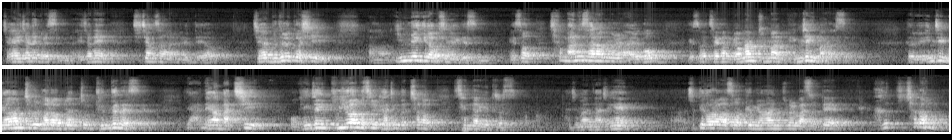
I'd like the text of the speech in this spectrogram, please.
제가 예전에 그랬습니다. 예전에 직장생활 할 때요. 제가 믿을 것이 인맥이라고 생각이 됐습니다. 그래서 참 많은 사람을 알고 그래서 제가 명함집만 굉장히 많았어요. 왠지 명함집을 바라보면 좀 든든했어요. 야, 내가 마치 뭐 굉장히 부유한 것을 가진 것처럼 생각이 들었어요. 하지만 나중에 죽게 돌아와서 그 명함집을 봤을 때 그처럼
